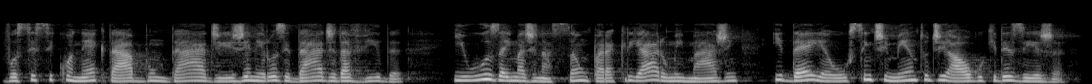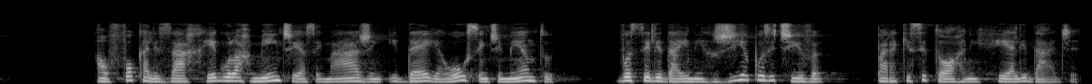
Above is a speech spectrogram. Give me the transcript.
você se conecta à bondade e generosidade da vida e usa a imaginação para criar uma imagem, ideia ou sentimento de algo que deseja. Ao focalizar regularmente essa imagem, ideia ou sentimento, você lhe dá energia positiva para que se torne realidade.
